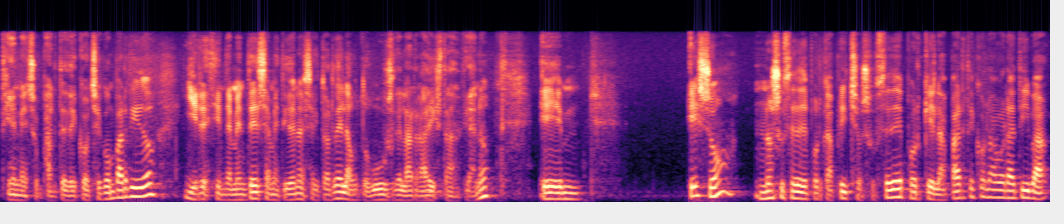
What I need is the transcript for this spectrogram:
tiene su parte de coche compartido y recientemente se ha metido en el sector del autobús de larga distancia. ¿no? Eh, eso no sucede por capricho, sucede porque la parte colaborativa,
